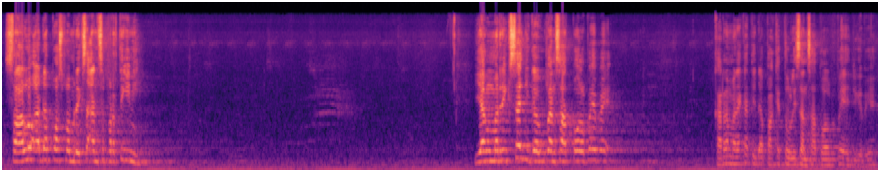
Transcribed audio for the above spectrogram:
selalu ada pos pemeriksaan seperti ini? Yang meriksa juga bukan Satpol PP. Karena mereka tidak pakai tulisan Satpol PP juga ya.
